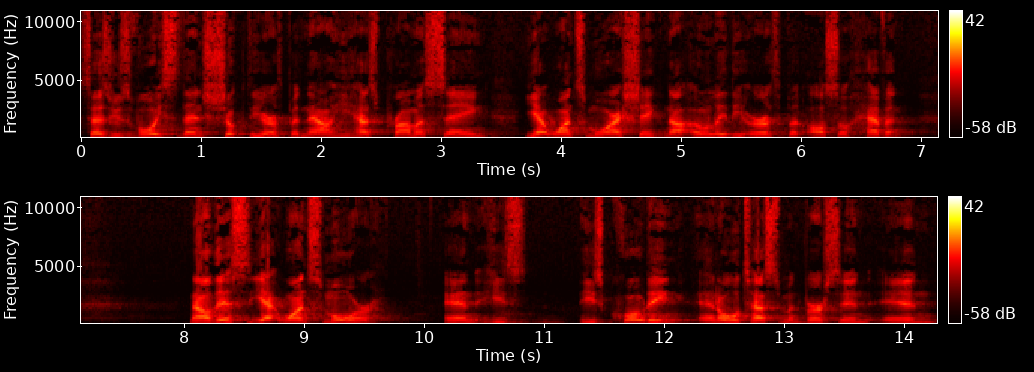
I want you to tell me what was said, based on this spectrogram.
says, Whose voice then shook the earth, but now he has promised, saying, Yet once more I shake not only the earth, but also heaven. Now, this yet once more, and he's, he's quoting an Old Testament verse in, in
